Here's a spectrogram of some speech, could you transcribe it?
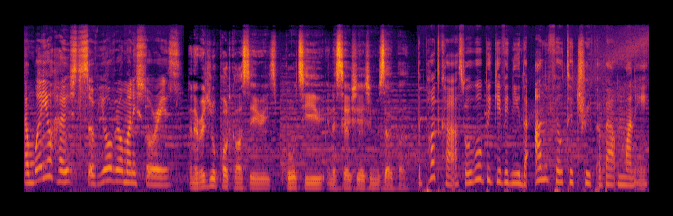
And we're your hosts of Your Real Money Stories, an original podcast series brought to you in association with Zopa. The podcast where we'll be giving you the unfiltered truth about money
